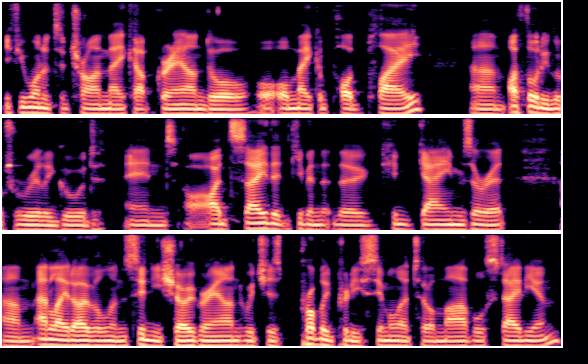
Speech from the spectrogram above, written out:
if you wanted to try and make up ground or or, or make a pod play, um, I thought he looked really good, and I'd say that given that the games are at um, Adelaide Oval and Sydney Showground, which is probably pretty similar to a Marvel Stadium,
